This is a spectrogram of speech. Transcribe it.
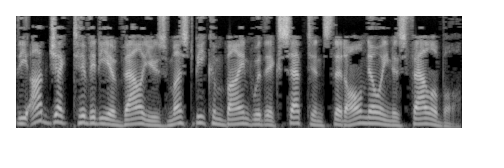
The objectivity of values must be combined with acceptance that all knowing is fallible.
